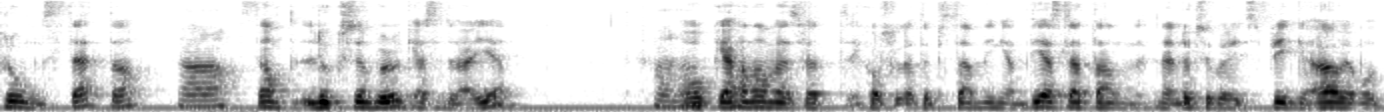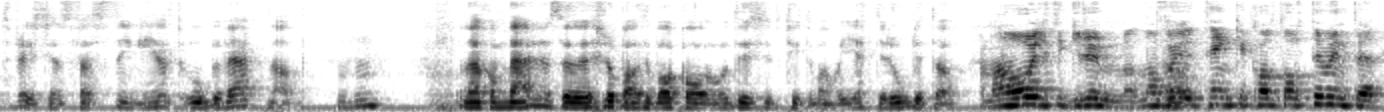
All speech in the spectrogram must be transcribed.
Kronstedt då. Ja. Samt Luxemburg, alltså dvärgen. Aha. Och han används för att skulle lätta upp stämningen. Dels lät han när Luxemburg springa över mot Fredrikstens fästning helt obeväpnad. Mhm. Och när han kom nära så ropade han tillbaka honom och det tyckte man var jätteroligt då. Ja, Man var ju lite grym. Man får ju Ja. tänka Karl XII var inte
